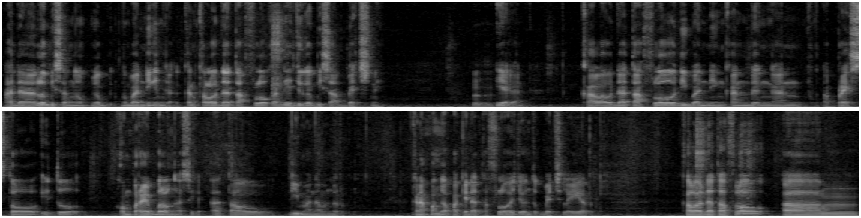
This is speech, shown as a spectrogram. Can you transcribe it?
ada lo bisa nge- nge- ngebandingin nggak? Kan kalau data flow kan dia juga bisa batch nih. Hmm. Iya kan? Kalau data flow dibandingkan dengan eh, Presto itu comparable nggak sih atau gimana menurut? Kenapa nggak pakai data flow aja untuk batch layer? Kalau data flow um,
